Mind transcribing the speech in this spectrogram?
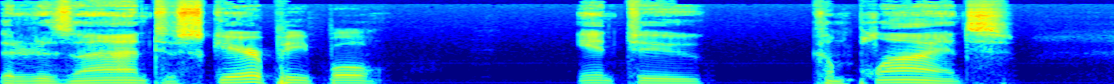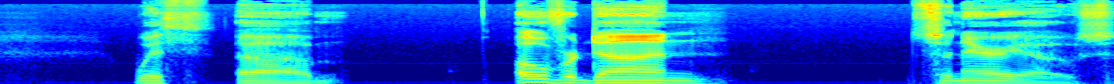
that are designed to scare people into compliance with um, overdone scenarios.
